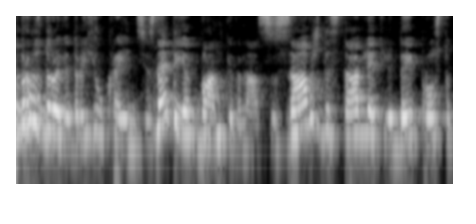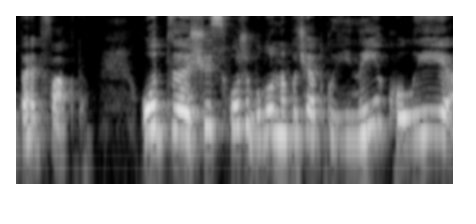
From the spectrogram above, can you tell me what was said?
Доброго здоров'я, дорогі українці. Знаєте, як банки в нас завжди ставлять людей просто перед фактом. От е, щось схоже було на початку війни, коли е,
